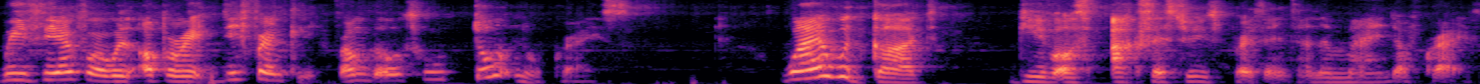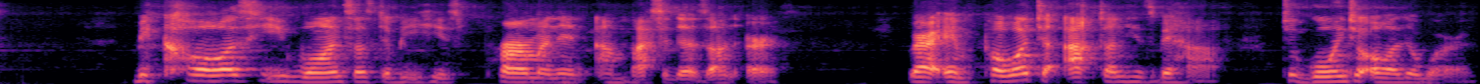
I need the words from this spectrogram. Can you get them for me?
we therefore will operate differently from those who don't know Christ. Why would God give us access to his presence and the mind of Christ? Because he wants us to be his permanent ambassadors on earth. We are empowered to act on his behalf, to go into all the world,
